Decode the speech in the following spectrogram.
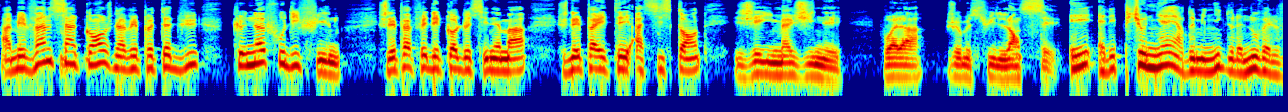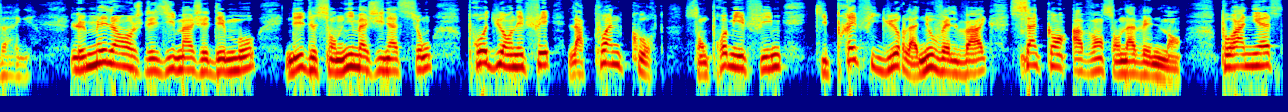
À mes 25 ans, je n'avais peut-être vu que neuf ou dix films. Je n'ai pas fait d'école de cinéma, je n'ai pas été assistante, j'ai imaginé. Voilà, je me suis lancé. Et elle est pionnière, Dominique, de la nouvelle vague. Le mélange des images et des mots, né de son imagination, produit en effet La Pointe Courte, son premier film qui préfigure la nouvelle vague cinq ans avant son avènement. Pour Agnès,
